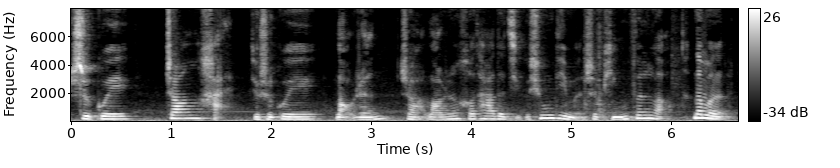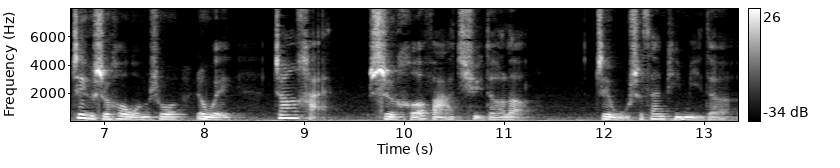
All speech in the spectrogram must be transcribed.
是归张海，就是归老人，是吧？老人和他的几个兄弟们是平分了。那么这个时候，我们说认为张海是合法取得了这五十三平米的。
